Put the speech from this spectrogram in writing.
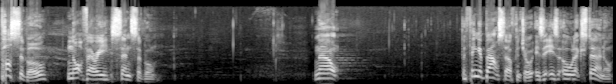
possible, not very sensible. Now, the thing about self control is it is all external.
